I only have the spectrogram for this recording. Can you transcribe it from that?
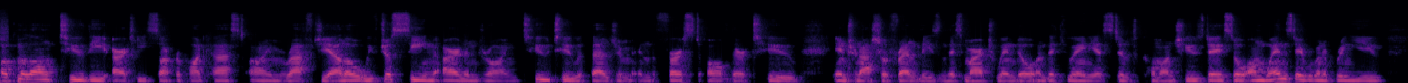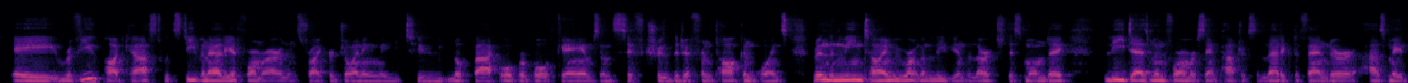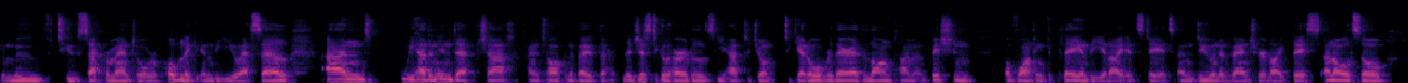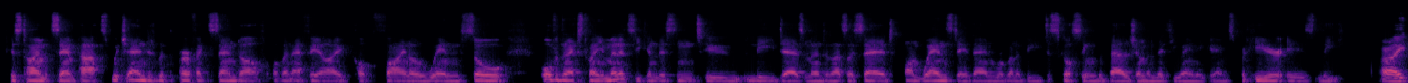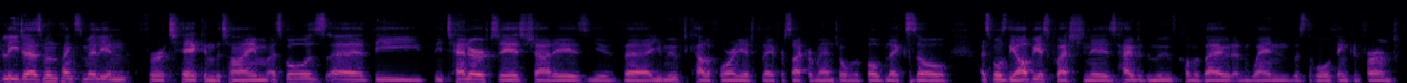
Welcome along to the RTÉ Soccer Podcast. I'm Raf Diallo. We've just seen Ireland drawing 2 2 with Belgium in the first of their two international friendlies in this March window, and Lithuania is still to come on Tuesday. So on Wednesday, we're going to bring you a review podcast with Stephen Elliott, former Ireland striker, joining me to look back over both games and sift through the different talking points. But in the meantime, we weren't going to leave you in the lurch this Monday. Lee Desmond, former St. Patrick's Athletic defender, has made the move to Sacramento Republic in the USL. And we had an in-depth chat kind of talking about the logistical hurdles he had to jump to get over there, the long-time ambition of wanting to play in the United States and do an adventure like this, and also his time at St. Pat's, which ended with the perfect send off of an FAI Cup final win. So, over the next 20 minutes, you can listen to Lee Desmond. And as I said, on Wednesday, then we're going to be discussing the Belgium and Lithuania games. But here is Lee. All right, Lee Desmond, thanks a million for taking the time. I suppose uh, the the tenor of today's chat is you've uh, you moved to California to play for Sacramento Republic. So I suppose the obvious question is, how did the move come about, and when was the whole thing confirmed?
